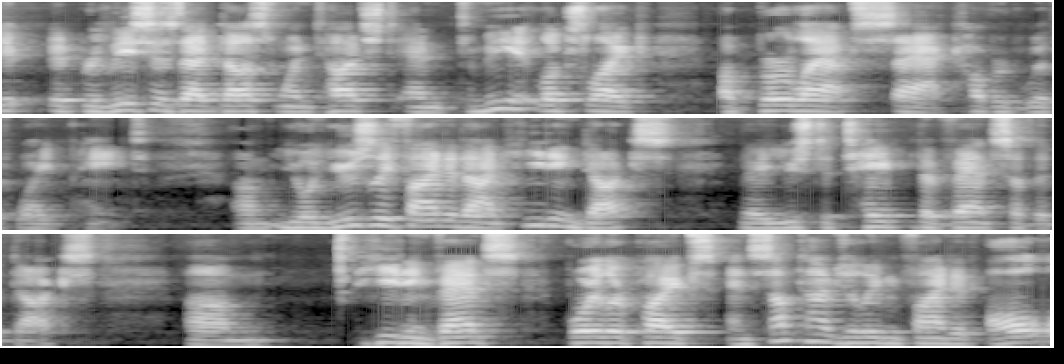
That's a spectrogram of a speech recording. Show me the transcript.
it, it, releases that dust when touched, and to me, it looks like a burlap sack covered with white paint. Um, you'll usually find it on heating ducts. They used to tape the vents of the ducts, um, heating vents, boiler pipes, and sometimes you'll even find it all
